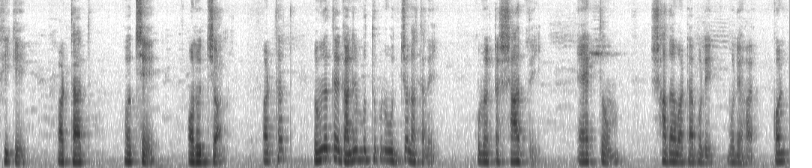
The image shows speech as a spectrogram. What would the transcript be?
ফিকে, অর্থাৎ হচ্ছে অনুজ্জ্বল অর্থাৎ রবীন্দ্রনাথের গানের মধ্যে কোনো উজ্জ্বলতা নেই, কোনো একটা স্বাদ নেই, একদম সাদামাটা বলে মনে হয়। কণ্ঠ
